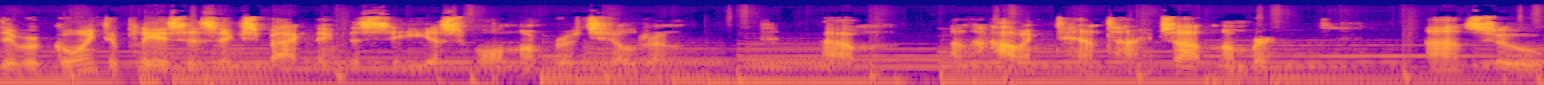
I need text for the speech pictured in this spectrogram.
they were going to places expecting to see a small number of children um, and having ten times that number. And so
